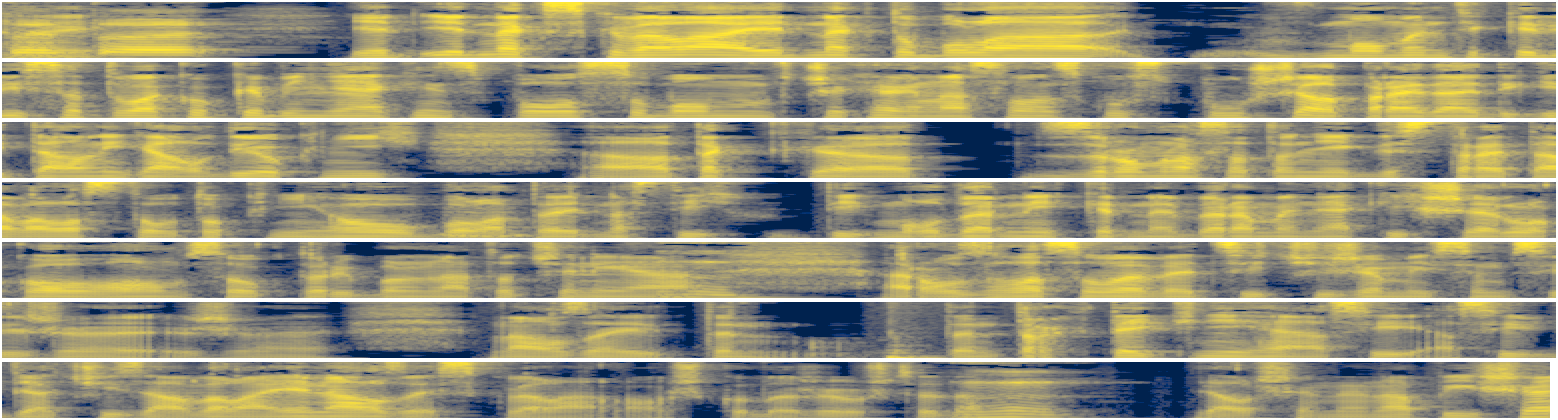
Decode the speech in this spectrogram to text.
To, je, to je, jednak skvelá, jednak to bola v momente, kedy sa to ako keby nejakým spôsobom v Čechách na Slovensku spúšťal predaj digitálnych audiokníh, tak zrovna sa to niekde stretávalo s touto knihou. Bola to jedna z tých, tých moderných, keď nebereme nejakých Sherlockov, Holmesov, ktorí boli natočení a, mm. a rozhlasové veci, čiže myslím si, že, že naozaj ten, ten trh tej knihy asi, asi vďačí za veľa. Je naozaj skvelá, no škoda, že už teda mm. ďalšie nenapíše.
